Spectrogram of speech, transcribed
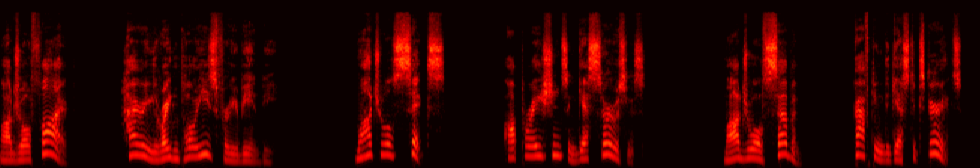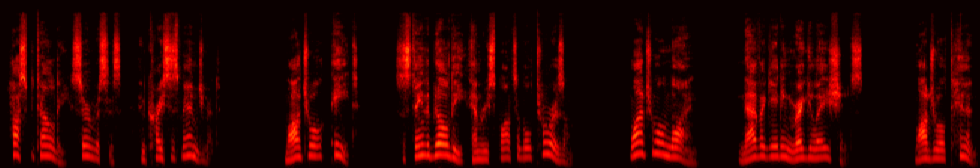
Module 5, Hiring the Right Employees for your B&B. Module 6 Operations and Guest Services. Module 7 Crafting the Guest Experience, Hospitality, Services, and Crisis Management. Module 8 Sustainability and Responsible Tourism. Module 9 Navigating Regulations. Module 10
